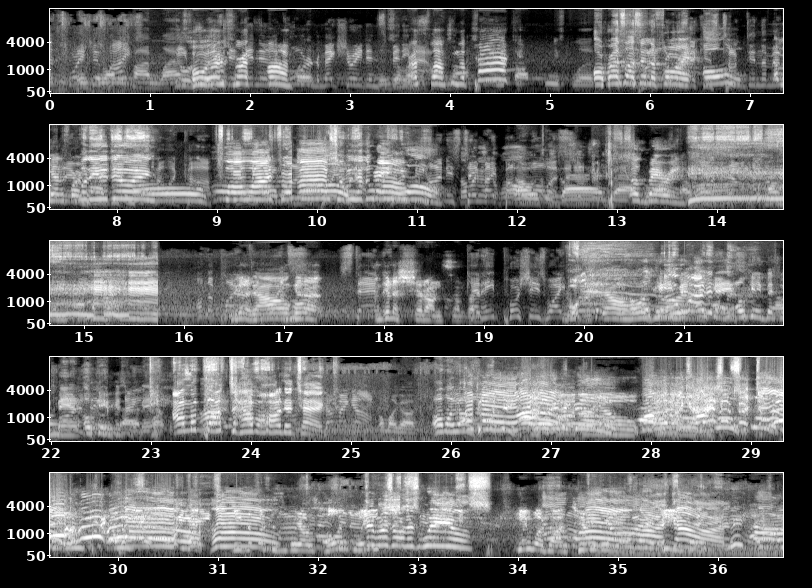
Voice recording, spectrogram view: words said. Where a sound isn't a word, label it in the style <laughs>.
out 22 bikes. Oh, there's Red into the to make sure he didn't spin Red out. In the pack. Oh, Wrestler's in the front. Oh, in the front. What are you doing? Four wide for us. Someone hit the wall. Behind his teammate That was bad, bad. That was Barry. I'm gonna, I'm gonna. I'm gonna shit on somebody. Can he push his way What? through? Yo, hold Okay, on. bi- okay, okay, business man. Okay, business man. I'm about to have a heart attack. Coming up. Oh my gosh. Oh my god. Oh, Oh my gosh, I'm so He's down. on wheels. Holy It was on his wheels. He was on oh two Oh my wheels. god.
